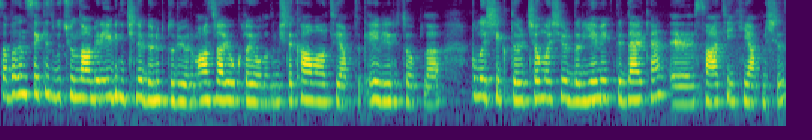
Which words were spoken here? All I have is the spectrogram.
Sabahın 8.30'undan beri evin içine dönüp duruyorum. Azra'yı okula yolladım. İşte kahvaltı yaptık. Evleri topla. Bulaşıktır, çamaşırdır, yemektir derken e, saati 2 yapmışız.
